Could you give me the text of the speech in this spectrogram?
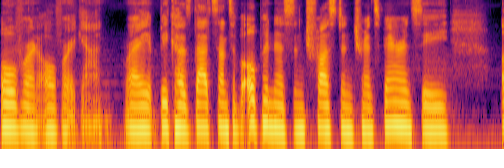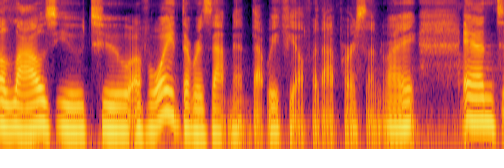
over and over again, right? Because that sense of openness and trust and transparency allows you to avoid the resentment that we feel for that person, right? And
